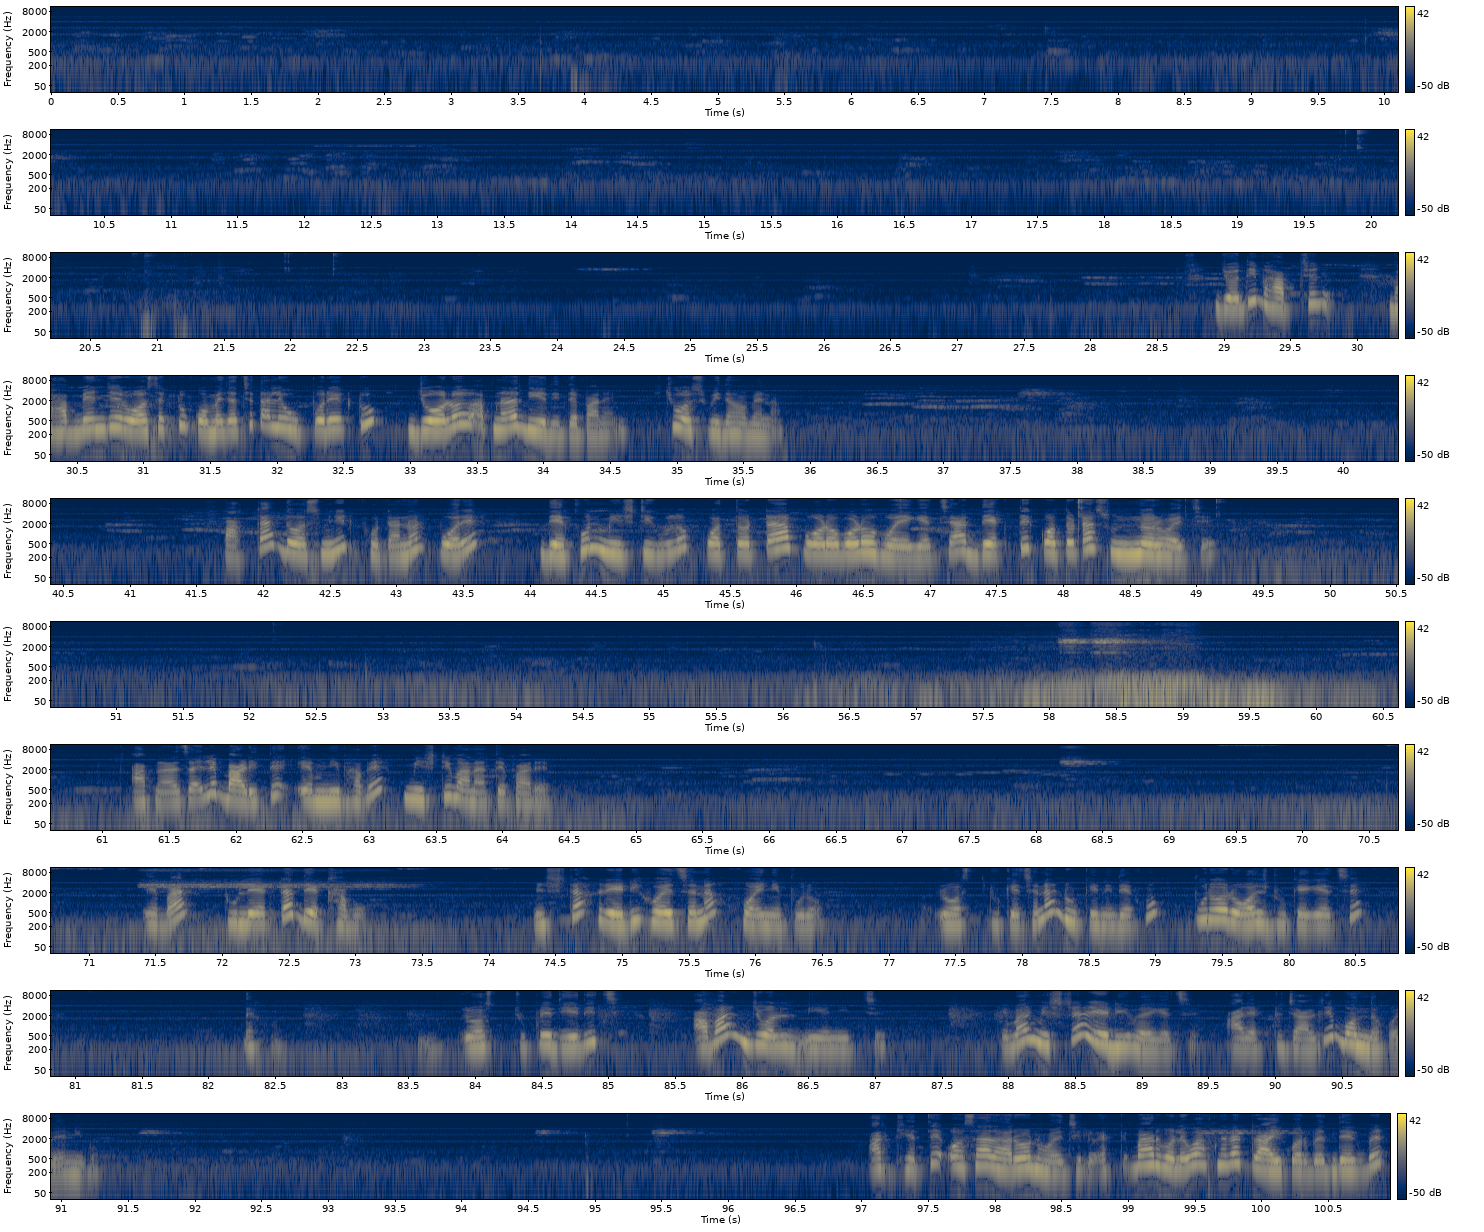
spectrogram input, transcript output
যদি ভাবছেন, ভাববেন যে রস একটু কমে যাচ্ছে, তাহলে উপরে একটু জলও আপনারা দিয়ে দিতে পারেন। কিছু অসুবিধা হবে না। পাক্কা দশ মিনিট ফোটানোর পরে দেখুন মিষ্টিগুলো কতটা বড় বড় হয়ে গেছে, আর দেখতে কতটা সুন্দর হয়েছে। আপনারা চাইলে বাড়িতে এমনিভাবে মিষ্টি বানাতে পারেন। এবার তুলে একটা দেখাবো। মিষ্টিটা রেডি হয়েছে না? হয়নি পুরো। রস ঢুকেছে না? ঢুকেনি। দেখুন, পুরো রস ঢুকে গেছে। দেখুন, রস চুপড়ে দিয়ে দিচ্ছি, আবার জল নিয়ে নিচ্ছে। এবার মিষ্টিটা রেডি হয়ে গেছে। আর একটু জাল দিয়ে বন্ধ করে নিব। আর খেতে অসাধারণ হয়েছিল। একবার হলেও আপনারা ট্রাই করবেন, দেখবেন।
